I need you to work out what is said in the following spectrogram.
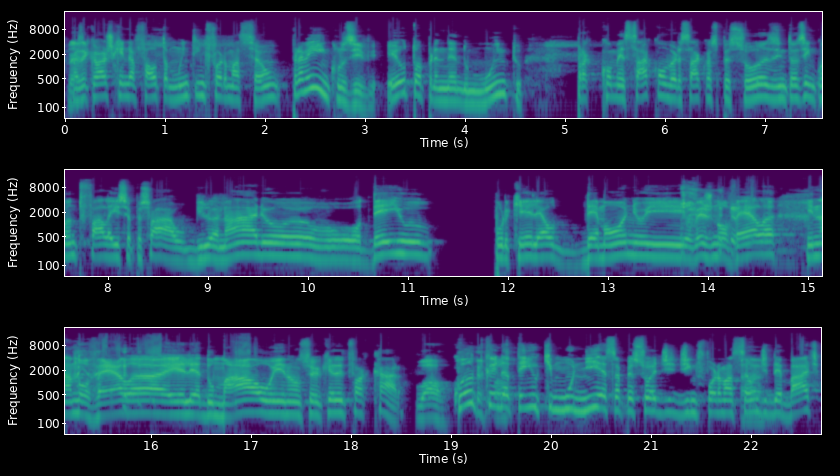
Mas é que eu acho que ainda falta muita informação. Pra mim, inclusive. Eu tô aprendendo muito pra começar a conversar com as pessoas. Então, assim, quando tu fala isso, a pessoa, ah, o bilionário, eu odeio porque ele é o demônio e eu vejo novela e na novela ele é do mal e não sei o que. Ele fala, cara, Uau. quanto que eu ainda tenho que munir essa pessoa de, de informação, Ah. de debate,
